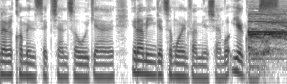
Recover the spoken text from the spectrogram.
down in the comment section so we can, you know I mean, get some more information. But here goes.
